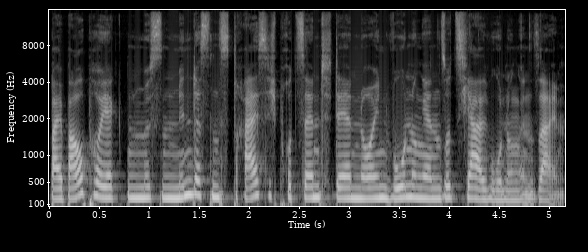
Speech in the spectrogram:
Bei Bauprojekten müssen mindestens 30 Prozent der neuen Wohnungen Sozialwohnungen sein.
